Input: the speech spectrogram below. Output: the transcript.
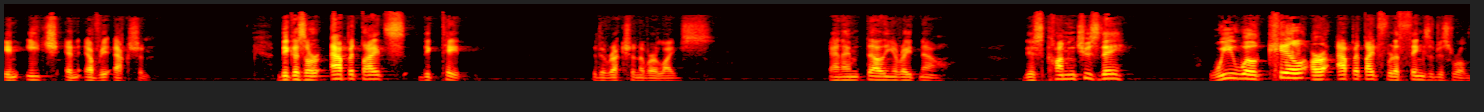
in each and every action. Because our appetites dictate the direction of our lives. And I'm telling you right now, this coming Tuesday, we will kill our appetite for the things of this world.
